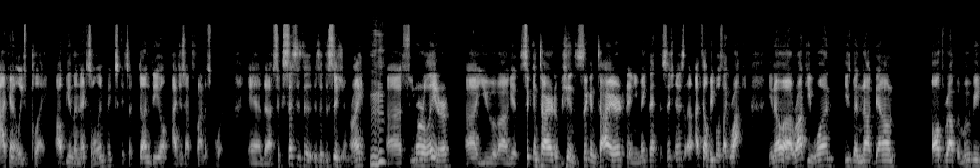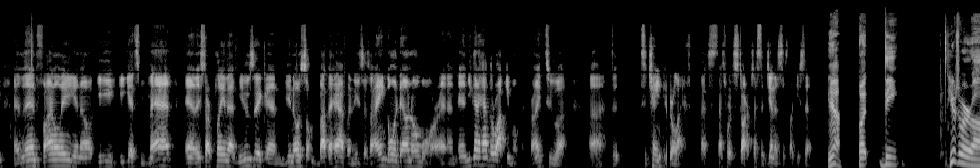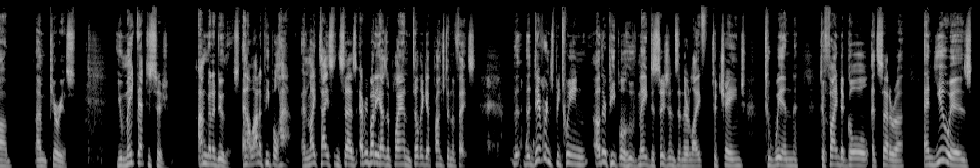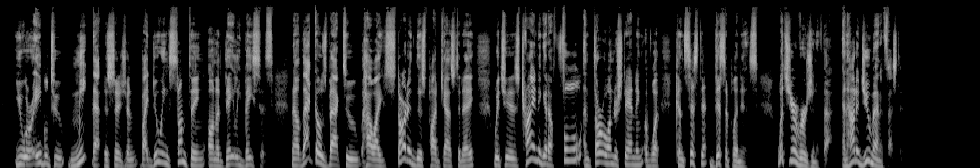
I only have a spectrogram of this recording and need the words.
I can at least play. I'll be in the next Olympics. It's a done deal. I just have to find a sport. And uh, success is a, is a decision, right? Mm-hmm. Uh, sooner or later, uh, you uh, get sick and tired of being sick and tired, and you make that decision. I tell people it's like Rocky. You know, uh, Rocky one, he's been knocked down all throughout the movie, and then finally, you know, he he gets mad and they start playing that music, and you know something's about to happen. He says, "I ain't going down no more," and and you got to have the Rocky moment, right, to uh, uh, to to change your life. That's that's where it starts. That's the genesis, like you said. Yeah, but the here's where uh, I'm curious. You make that decision. I'm going to do this, and a lot of people have. And Mike Tyson says everybody has a plan until they get punched in the face. The, the difference between other people who've made decisions in their life to change, to win, to find a goal, etc., and you is you were able to meet that decision by doing something on a daily basis. Now, that goes back to how I started this podcast today, which is trying to get a full and thorough understanding of what consistent discipline is. What's your version of that? And how did you manifest it?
